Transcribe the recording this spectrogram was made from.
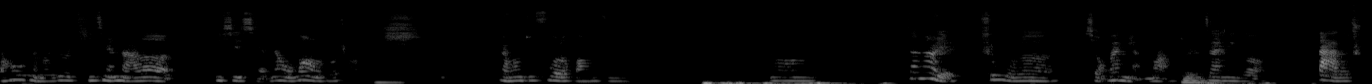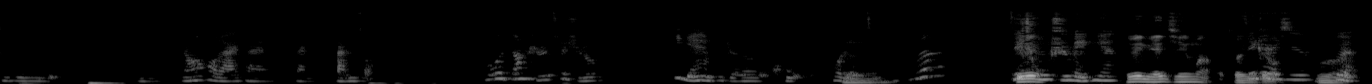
然后我可能就是提前拿了一些钱，但我忘了多少，然后就付了房租，然后在那儿也生活了小半年吧，就是嗯在那个大的出租屋里，嗯，然后后来才才搬走。不过当时确实一点也不觉得苦或者怎么，觉得贼充实，每天。因为年轻嘛，所以贼开心，嗯对，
